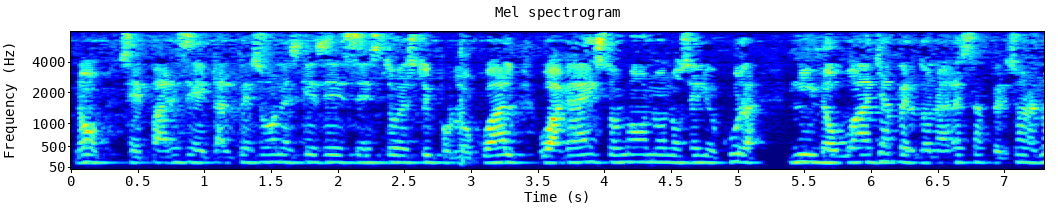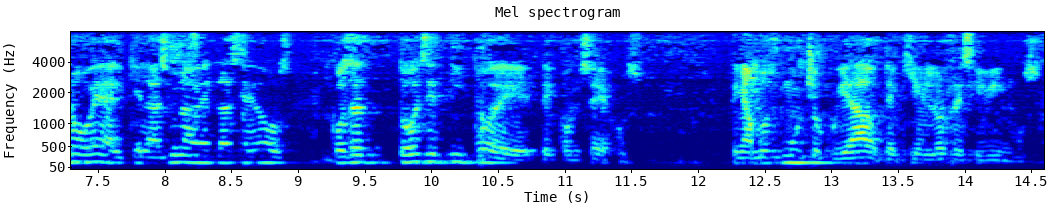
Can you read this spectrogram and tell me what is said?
No, sepárese de tal persona, es que es, es esto, esto y por lo cual, o haga esto, no, no, no se le ocurra, ni lo vaya a perdonar a esta persona, no, vea, el que la hace una vez, la hace dos, cosas, todo ese tipo de, de consejos. Tengamos mucho cuidado de quién los recibimos.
